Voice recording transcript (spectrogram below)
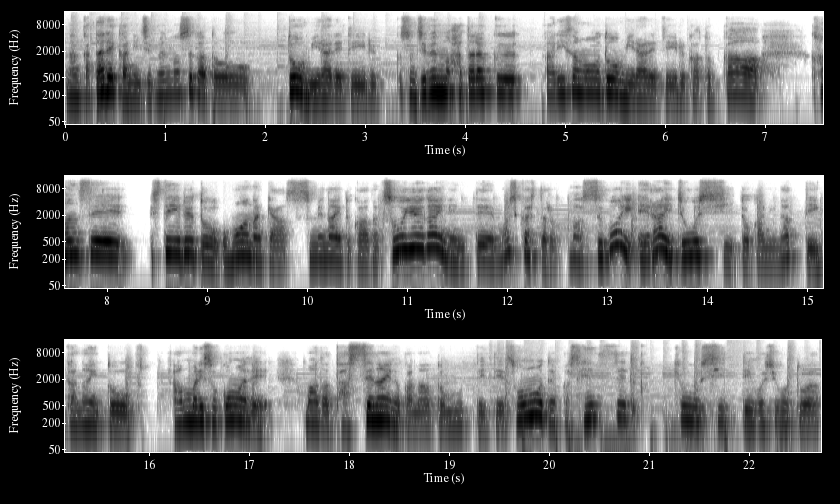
なんか誰かに自分の姿をどう見られている、その自分の働くありさまをどう見られているかとか、完成していると思わなきゃ進めないとか、なんかそういう概念ってもしかしたら、まあ、すごい偉い上司とかになっていかないと、あんまりそこまでまだ達せないのかなと思っていて、そう思うとやっぱ先生とか教師っていうお仕事は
